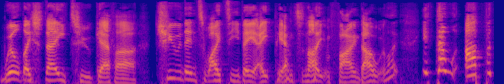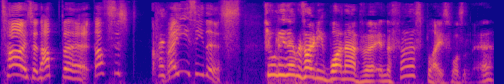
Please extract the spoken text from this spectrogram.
"Will they stay together? Tune in to ITV at 8 p.m. tonight and find out." And like, you don't advertise an advert. That's just craziness. Surely there was only one advert in the first place, wasn't there?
